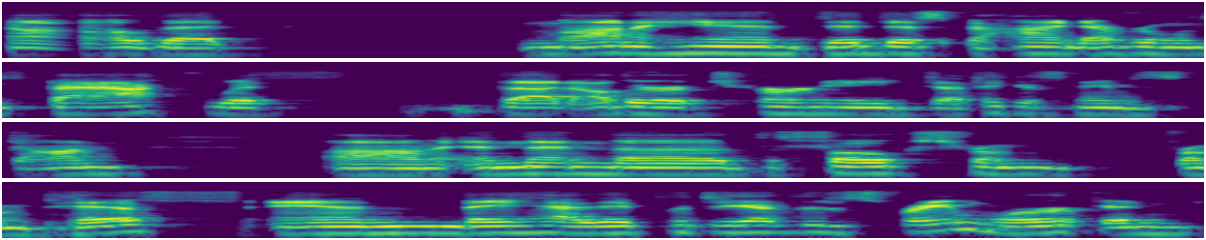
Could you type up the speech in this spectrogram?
that Monahan did this behind everyone's back with that other attorney, I think his name is Dunne, um, and then the the folks from from PIF, and they had they put together this framework, and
